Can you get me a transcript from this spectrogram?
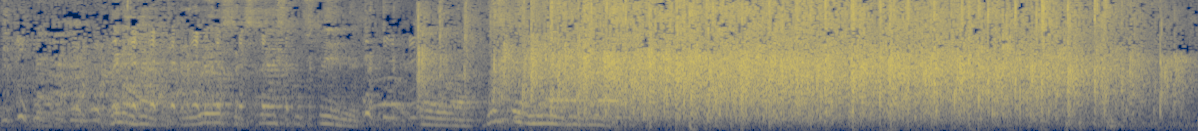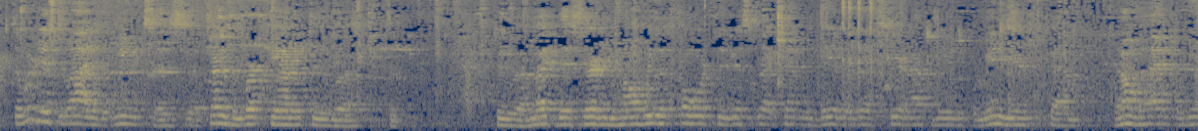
they're going to have a, real successful stint. So uh, let's give them another. So we're just delighted that Unix has uh, chosen Burke County to uh, to, to uh, make this their new home. We look forward to this great company being with us here in our community for many years to come. And on behalf of the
